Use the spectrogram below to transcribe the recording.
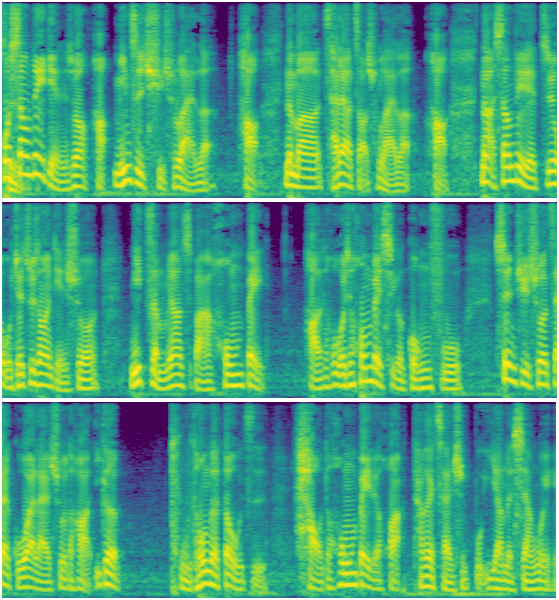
不过相对一点说，好，名字取出来了，好，那么材料找出来了，好，那相对的，只有我觉得最重要一点说，你怎么样子把它烘焙好？我觉得烘焙是一个功夫，甚至说在国外来说的话，一个普通的豆子，好的烘焙的话，它会产生不一样的香味。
